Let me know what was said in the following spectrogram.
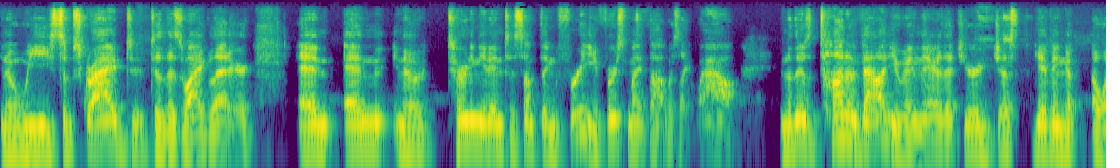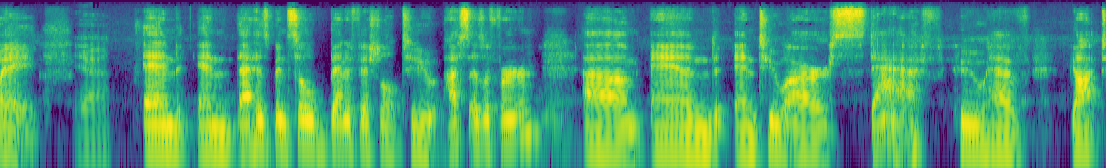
you know, we subscribed to, the Zweig letter and and you know turning it into something free first my thought was like wow you know there's a ton of value in there that you're just giving away. Yeah. And and that has been so beneficial to us as a firm um, and and to our staff who have got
